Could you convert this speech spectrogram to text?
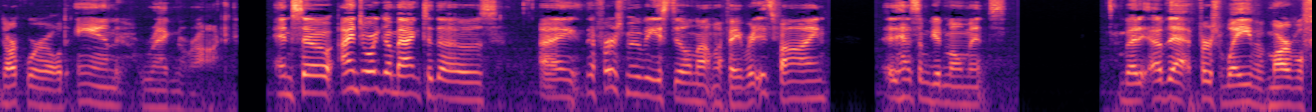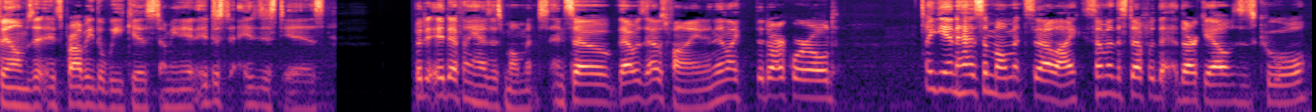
Dark World and Ragnarok. And so I enjoyed going back to those. I the first movie is still not my favorite. It's fine. It has some good moments. But of that first wave of Marvel films, it, it's probably the weakest. I mean, it, it just it just is. But it, it definitely has its moments. And so that was that was fine. And then like the Dark World again has some moments that I like. Some of the stuff with the Dark Elves is cool.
